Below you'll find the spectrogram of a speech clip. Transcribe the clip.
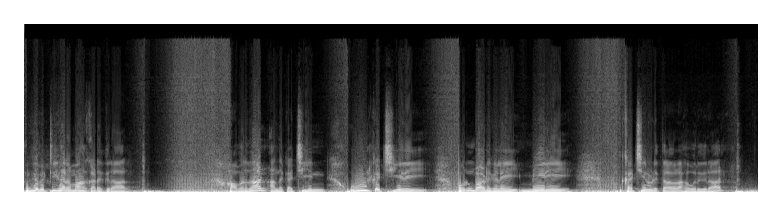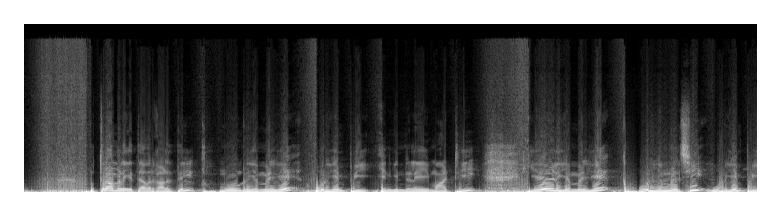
மிக வெற்றிகரமாக கடக்கிறார். அவர்தான் அந்த கட்சியின் உள்கட்சியை முரண்பாடுகளை மீறி கட்சியினுடைய தலைவராக வருகிறார். முத்துராமலிங்க தேவர் காலத்தில் மூன்று எம்எல்ஏ ஒரு எம்பி என்கின்ற நிலையை மாற்றி ஏழு எம்எல்ஏ ஒரு எம்எல்சி ஒரு எம்பி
